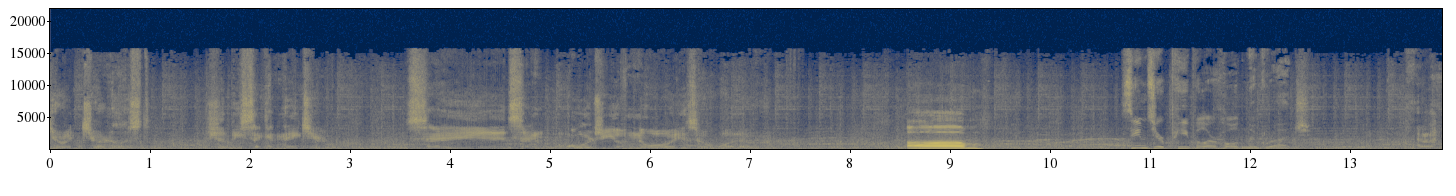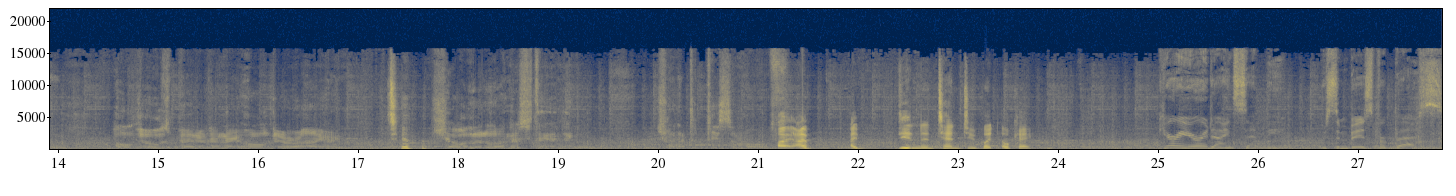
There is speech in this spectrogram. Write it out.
You're a journalist. Should be second nature. Say it's an orgy of noise or whatever. Um. Seems your people are holding a grudge. hold those better than they hold their iron. Show a little understanding. Try not to piss them off. I I I didn't intend to, but okay. Kerry Eurodyne sent me with some biz for Bes.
